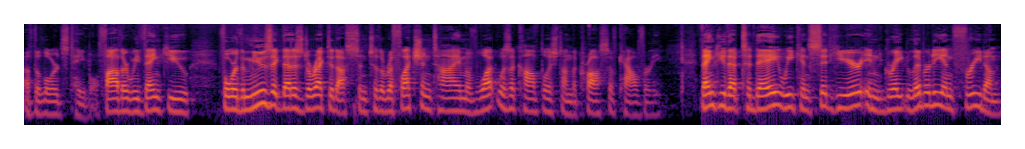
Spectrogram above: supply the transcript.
of the Lord's table. Father, we thank you for the music that has directed us into the reflection time of what was accomplished on the cross of Calvary. Thank you that today we can sit here in great liberty and freedom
